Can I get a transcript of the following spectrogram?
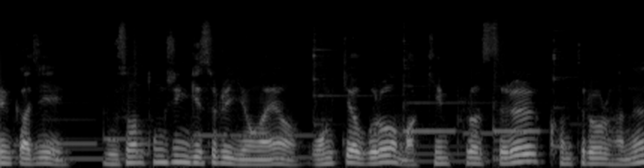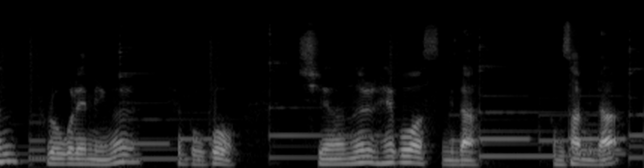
지금까지 무선 통신 기술을 이용하여 원격으로 마킨 플러스를 컨트롤하는 프로그래밍을 해보고 시연을 해보았습니다. 감사합니다.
